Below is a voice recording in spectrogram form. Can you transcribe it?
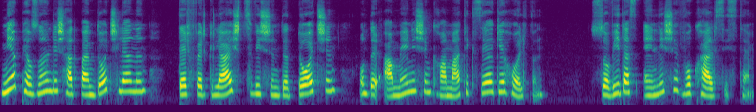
Mir persönlich hat beim Deutschlernen der Vergleich zwischen der deutschen und der armenischen Grammatik sehr geholfen, sowie das ähnliche Vokalsystem.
